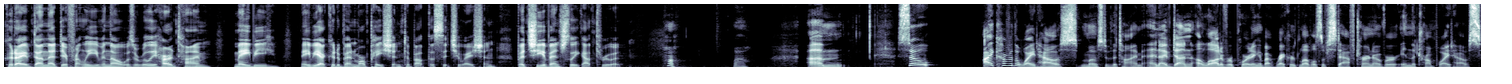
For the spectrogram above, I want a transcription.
could I have done that differently, even though it was a really hard time? Maybe. Maybe I could have been more patient about the situation. But she eventually got through it. Wow. Um, so I cover the White House most of the time, and I've done a lot of reporting about record levels of staff turnover in the Trump White House.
